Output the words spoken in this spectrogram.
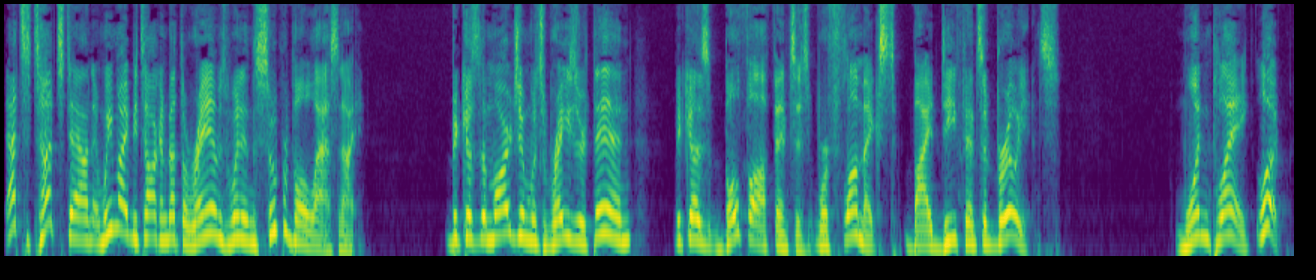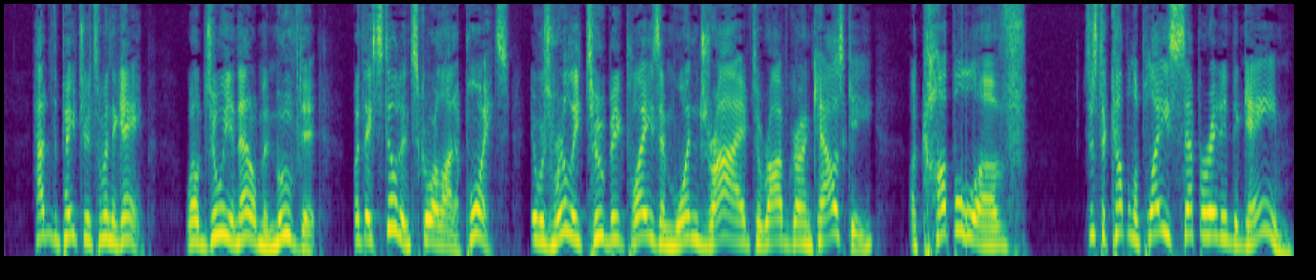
that's a touchdown. And we might be talking about the Rams winning the Super Bowl last night because the margin was razor thin because both offenses were flummoxed by defensive brilliance. One play. Look, how did the Patriots win the game? Well, Julian Edelman moved it, but they still didn't score a lot of points. It was really two big plays and one drive to Rob Gronkowski. A couple of, just a couple of plays separated the game.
